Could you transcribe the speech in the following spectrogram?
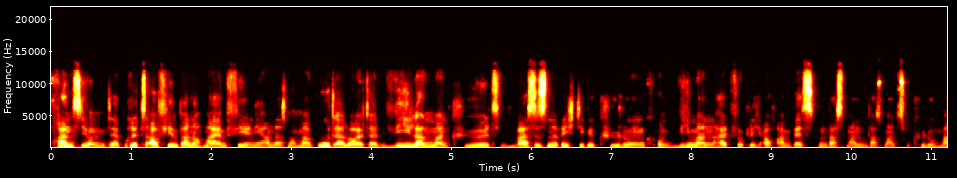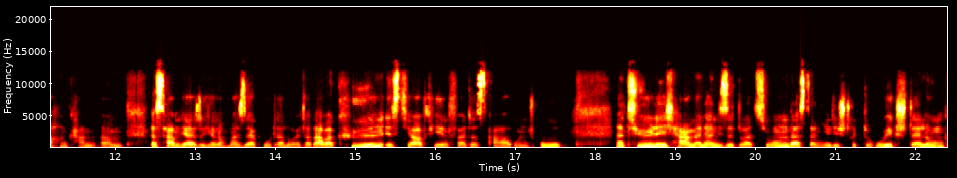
Franzi und mit der Brit auf jeden Fall nochmal empfehlen. Die haben das nochmal gut erläutert, wie lange man kühlt, was ist eine richtige Kühlung und wie man halt wirklich auch am besten, was man, was man zur Kühlung machen kann. Ähm, das haben die also hier nochmal sehr gut erläutert. Aber kühlen ist ja auf jeden Fall das A und O. Natürlich haben wir dann die Situation, dass dann hier die strikte Ruhigstellung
